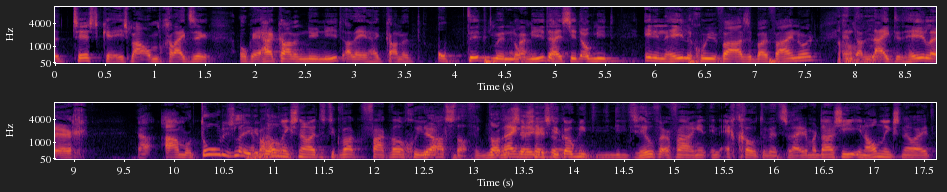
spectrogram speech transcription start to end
eh, testcase. Maar om gelijk te zeggen, oké, hij kan het nu niet. Alleen hij kan het op dit moment nog niet. Hij zit ook niet in een hele goede fase bij Feyenoord. En dan lijkt het heel erg ja, amotorisch leek Ja, maar handelingssnelheid is natuurlijk vaak wel een goede Ja, maatstaf. Ik bedoel, heeft zo. natuurlijk ook niet, niet heel veel ervaring in, in echt grote wedstrijden. Maar daar zie je in handelingssnelheid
